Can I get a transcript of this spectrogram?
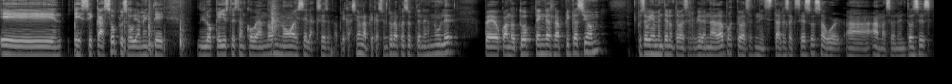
en ese caso, pues obviamente lo que ellos te están cobrando no es el acceso a la aplicación. La aplicación tú la puedes obtener en Nullet, pero cuando tú obtengas la aplicación, pues obviamente no te va a servir de nada porque vas a necesitar los accesos a, a Amazon. Entonces,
